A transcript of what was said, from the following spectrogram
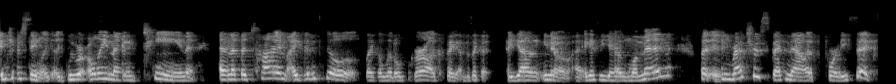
interesting. Like, like we were only 19. And at the time, I didn't feel like a little girl because I was like a, a, young, you know, I guess a young woman. But in retrospect, now at 46,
